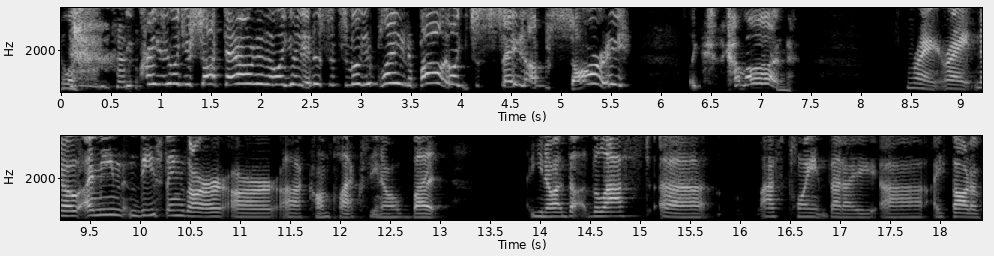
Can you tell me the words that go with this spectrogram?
like, you crazy? Like you shot down in like an innocent civilian plane. Apology. Like just say I'm sorry. Like come on. Right, right. No, I mean these things are are uh, complex, you know. But you know, the the last uh, last point that I uh, I thought of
